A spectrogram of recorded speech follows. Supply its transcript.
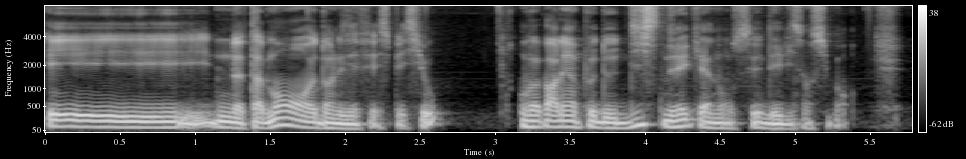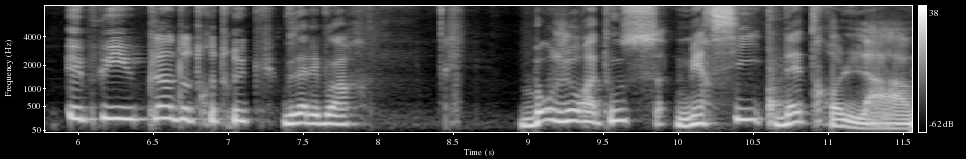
Et notamment dans les effets spéciaux. On va parler un peu de Disney qui a annoncé des licenciements. Et puis plein d'autres trucs, vous allez voir. Bonjour à tous, merci d'être là.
